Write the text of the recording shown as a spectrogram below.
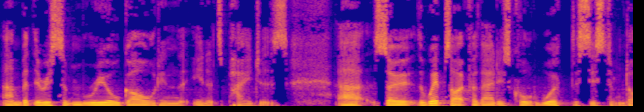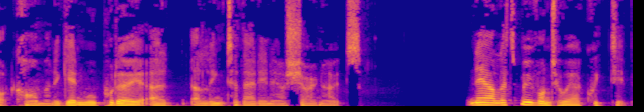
um, but there is some real gold in the, in its pages. Uh, so the website for that is called workthesystem.com, and again, we'll put a, a, a link to that in our show notes. Now let's move on to our quick tip.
